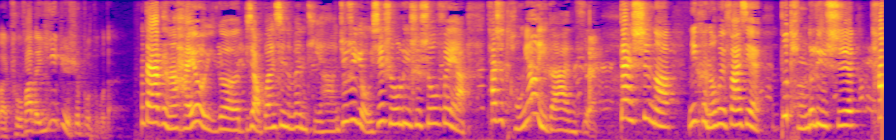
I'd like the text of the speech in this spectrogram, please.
呃，处罚的依据是不足的。那大家可能还有一个比较关心的问题哈，就是有些时候律师收费啊，它是同样一个案子，但是呢，你可能会发现不同的律师他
